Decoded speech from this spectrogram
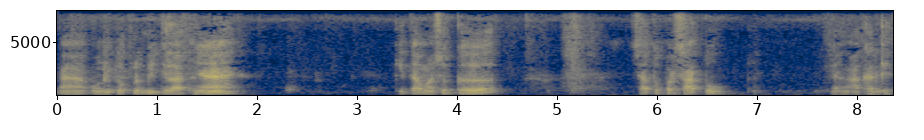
Nah untuk lebih jelasnya kita masuk ke satu persatu yang akan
